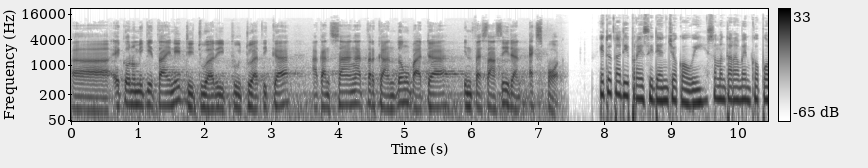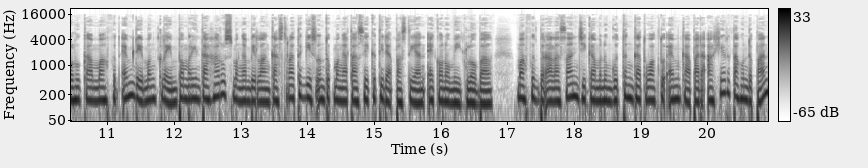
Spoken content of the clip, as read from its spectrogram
uh, ekonomi kita ini di 2023 akan sangat tergantung pada investasi dan ekspor. Itu tadi Presiden Jokowi. Sementara Menko Polhukam Mahfud MD mengklaim pemerintah harus mengambil langkah strategis untuk mengatasi ketidakpastian ekonomi global. Mahfud beralasan jika menunggu tenggat waktu MK pada akhir tahun depan,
